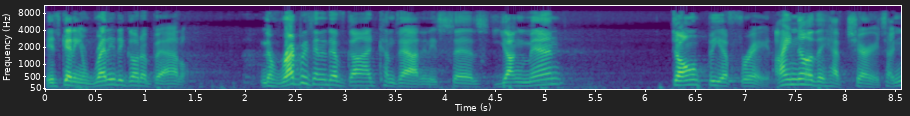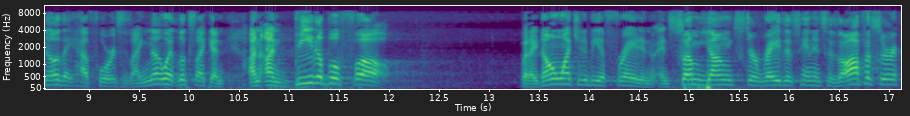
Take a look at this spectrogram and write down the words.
is getting ready to go to battle. And the representative of God comes out and he says, Young men, don't be afraid. I know they have chariots. I know they have horses. I know it looks like an, an unbeatable foe. But I don't want you to be afraid. And, and some youngster raises his hand and says, Officer,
